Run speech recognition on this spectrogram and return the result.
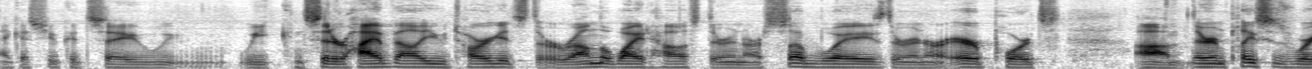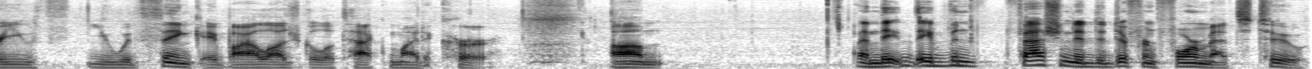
I guess you could say we, we consider high value targets. They're around the White House, they're in our subways, they're in our airports. Um, they're in places where you, you would think a biological attack might occur. And they, they've been fashioned into different formats too.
